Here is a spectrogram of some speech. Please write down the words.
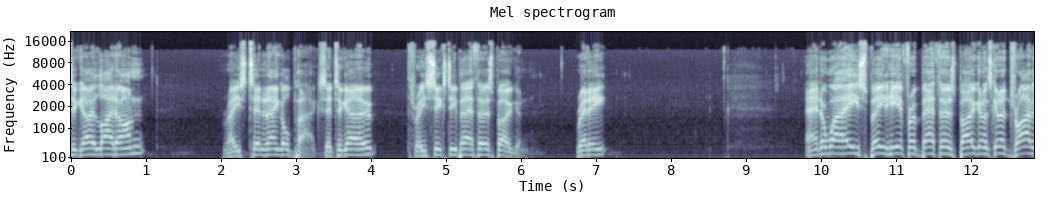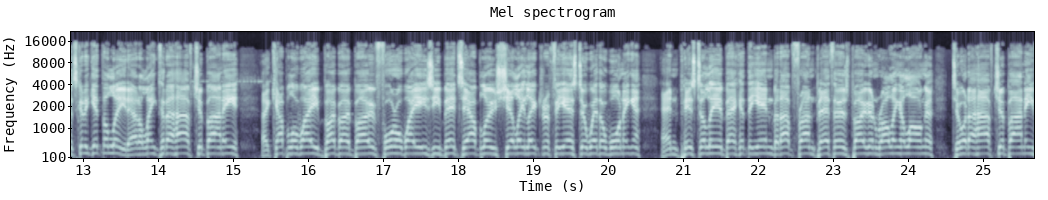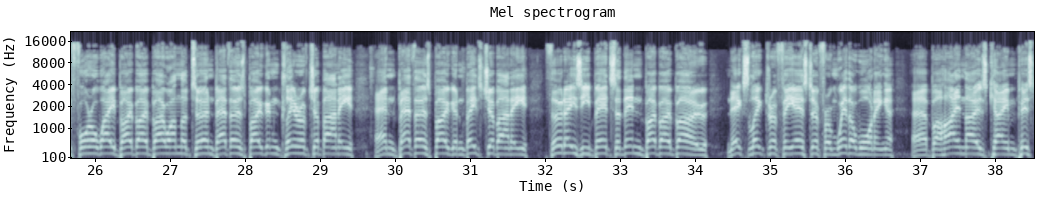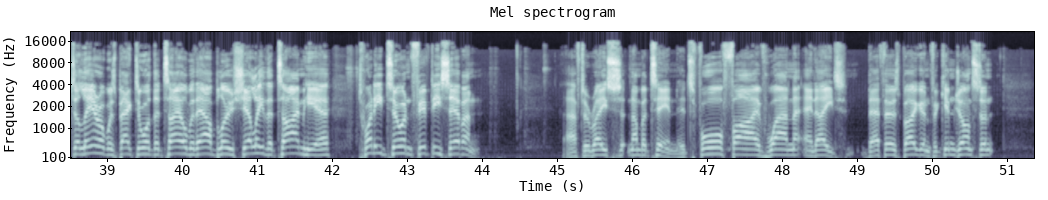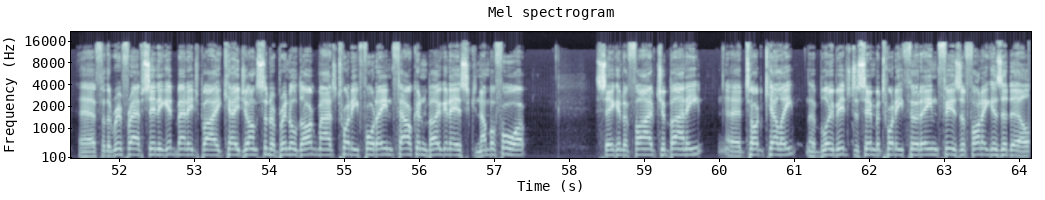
to go, light on. Race 10 at Angle Park. Set to go. 360 Bathurst Bogan. Ready. And away, speed here from Bathurst Bogan. It's going to drive. It's going to get the lead. Out a length and a half, Chobani. A couple away, Bobo Bo. bo. Four away, Easy Bets. Our Blue, Shelley, Electra Fiesta, Weather Warning, and Pistolier back at the end. But up front, Bathurst Bogan rolling along. Two and a half, Chobani. Four away, Bobo Bo bo on the turn. Bathurst Bogan clear of Chobani. And Bathurst Bogan beats Chobani. Third, Easy Bets, and then Bobo Bo. Next, Electra Fiesta from Weather Warning. Uh, behind those came Pistolier. It was back toward the tail with our Blue Shelley. The time here, 22 and 57. After race number 10, it's 4, 5, 1, and 8. Bathurst Bogan for Kim Johnston. Uh, for the Riff Raff Syndicate, managed by Kay Johnston, a Brindle Dog, March 2014. Falcon Boganesque, number 4. Second of 5, Chobani. Uh, Todd Kelly, a Blue Bitch, December 2013. Fears Phonic as Adele.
